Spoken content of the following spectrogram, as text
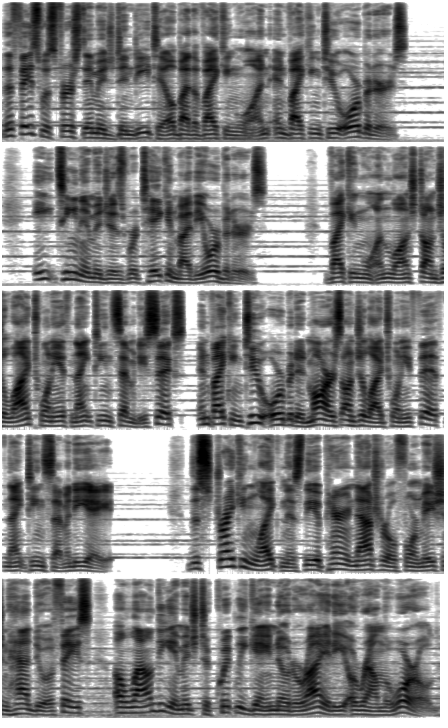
The face was first imaged in detail by the Viking 1 and Viking 2 orbiters. 18 images were taken by the orbiters. Viking 1 launched on July 20, 1976, and Viking 2 orbited Mars on July 25, 1978. The striking likeness the apparent natural formation had to a face allowed the image to quickly gain notoriety around the world.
